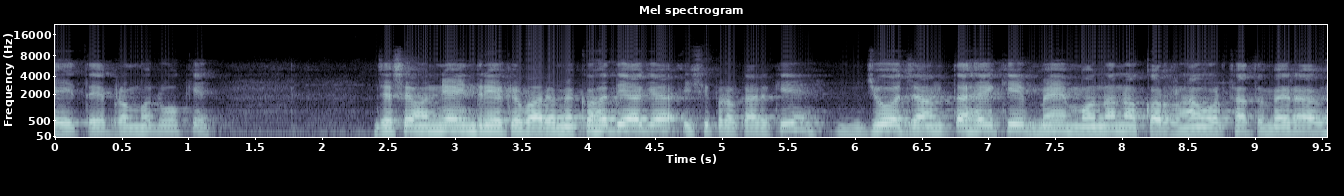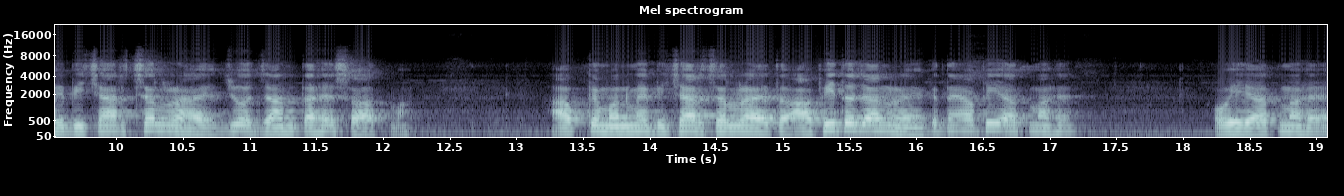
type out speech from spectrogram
एते ब्रह्मलोके। जैसे अन्य इंद्रिय के बारे में कह दिया गया, इसी प्रकार की जो जानता है कि मैं मनन कर रहा हूँ, अर्थात तो मेरा अभी विचार चल रहा है, जो जानता है स आत्मा। आपके मन में विचार चल रहा है तो आप ही तो जान रहे हैं, कहते हैं, आप ही आत्मा है। वही आत्मा है।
